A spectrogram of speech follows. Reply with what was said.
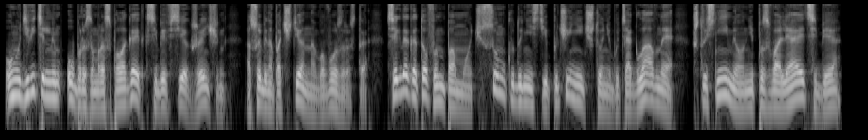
Он удивительным образом располагает к себе всех женщин, особенно почтенного возраста. Всегда готов им помочь, сумку донести, починить что-нибудь, а главное, что с ними он не позволяет себе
